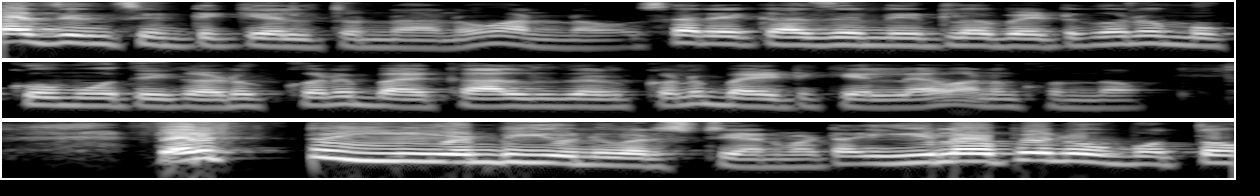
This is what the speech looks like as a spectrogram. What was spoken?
కజిన్స్ ఇంటికి వెళ్తున్నాను అన్నావు. సరే కజిన్ ఇంట్లో పెట్టుకొని ముక్కు మూతి కడుక్కొని కాళ్ళు దొరుకుని బయటికి వెళ్ళావు అనుకుందాం. డైరెక్ట్ ఈ ఎంబీ యూనివర్సిటీ అనమాట ఈ లోపే నువ్వు మొత్తం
